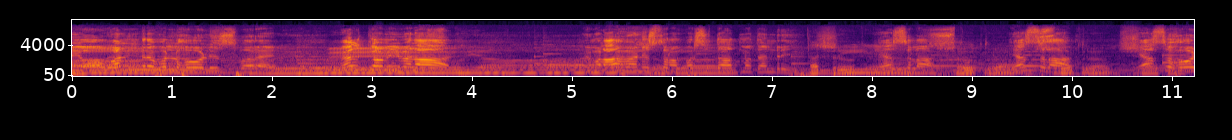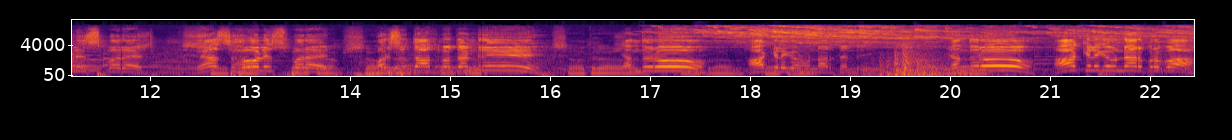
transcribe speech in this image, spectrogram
you, wonderful Holy Spirit. Welcome you, my Lord. మిమ్మల్ని ఆహ్వానిస్తున్నాం పరిశుద్ధాత్మ తండ్రి తండ్రి ఎస్ లార్డ్ స్తోత్రం yes Lord yes Holy Spirit yes Holy Spirit పరిశుద్ధాత్మ తండ్రి ఎందరూ ఆకలిగా ఉన్నారు తండ్రి ఎందరూ ఆకలిగా ఉన్నారు ప్రభా.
